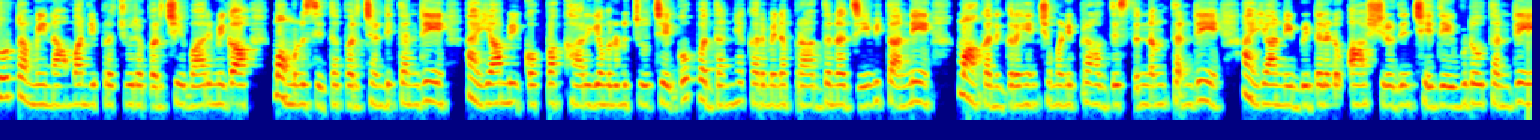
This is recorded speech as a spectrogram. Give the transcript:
చోట మీ నామాన్ని ప్రచురపరిచే వారిమిగా మమ్మను సిద్ధపరచండి తండ్రి. అయ్యా మీ గొప్ప కార్యములను చూచే గొప్ప ధన్యకరమైన ప్రార్థన జీవితాన్ని మాకు అనుగ్రహించమని ప్రార్థిస్తున్నాం తండ్రి. అయ్యా నీ బిడ్డలను ఆశీర్వదించే దేవుడో తండ్రి.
